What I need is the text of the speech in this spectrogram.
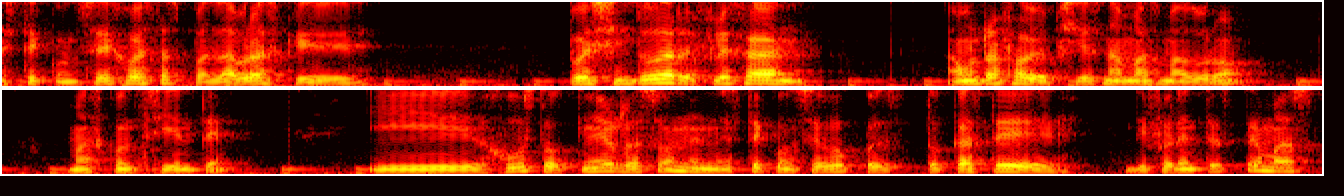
este consejo, estas palabras que, pues sin duda reflejan a un Rafa nada más maduro, más consciente. Y justo, tienes razón, en este consejo pues tocaste diferentes temas,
